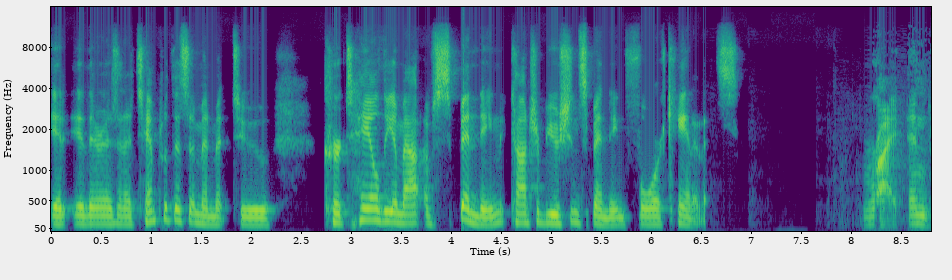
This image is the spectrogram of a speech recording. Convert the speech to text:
it, it- there is an attempt with this amendment to curtail the amount of spending, contribution spending for candidates. Right, and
